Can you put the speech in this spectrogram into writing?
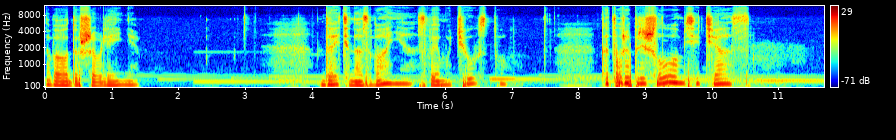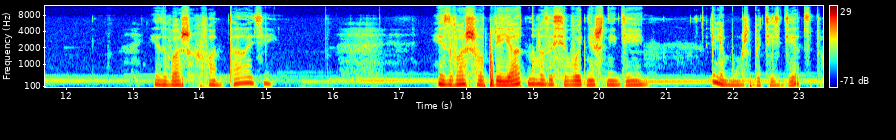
воодушевления. Дайте название своему чувству, которое пришло вам сейчас из ваших фантазий, из вашего приятного за сегодняшний день или, может быть, из детства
